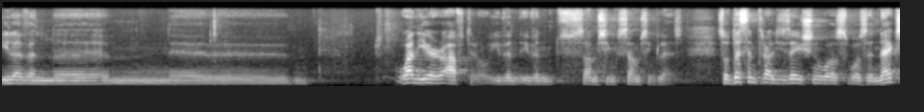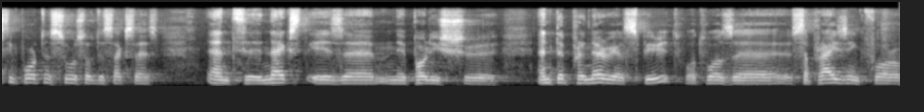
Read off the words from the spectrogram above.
11 um, uh, one year after, or even, even something, something less. So decentralization was, was the next important source of the success. And uh, next is um, a Polish uh, entrepreneurial spirit, what was uh, surprising for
